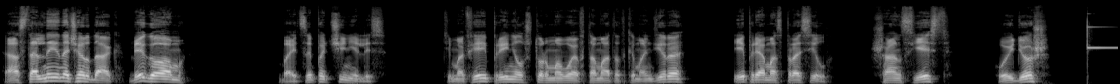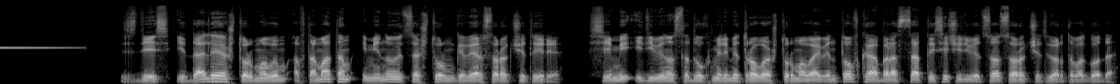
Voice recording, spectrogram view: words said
Остальные на чердак. Бегом!» Бойцы подчинились. Тимофей принял штурмовой автомат от командира и прямо спросил. «Шанс есть? Уйдешь?» Здесь и далее штурмовым автоматом именуется «Штурмгевер-44», 7,92 мм штурмовая винтовка образца 1944 года.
